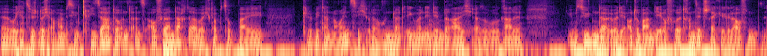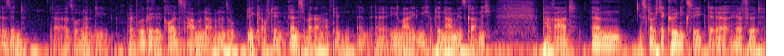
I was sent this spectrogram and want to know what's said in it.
äh, wo ich ja zwischendurch auch mal ein bisschen Krise hatte und ans Aufhören dachte, aber ich glaube so bei Kilometer 90 oder 100 irgendwann in dem Bereich, also wo wir gerade im Süden da über die Autobahn, die auch früher Transitstrecke gelaufen äh, sind, äh, also ne, die per Brücke gekreuzt haben und da hat man dann so Blick auf den Grenzübergang, auf den äh, äh ehemaligen, ich habe den Namen jetzt gerade nicht parat, ähm, ist glaube ich der Königsweg, der da herführt,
